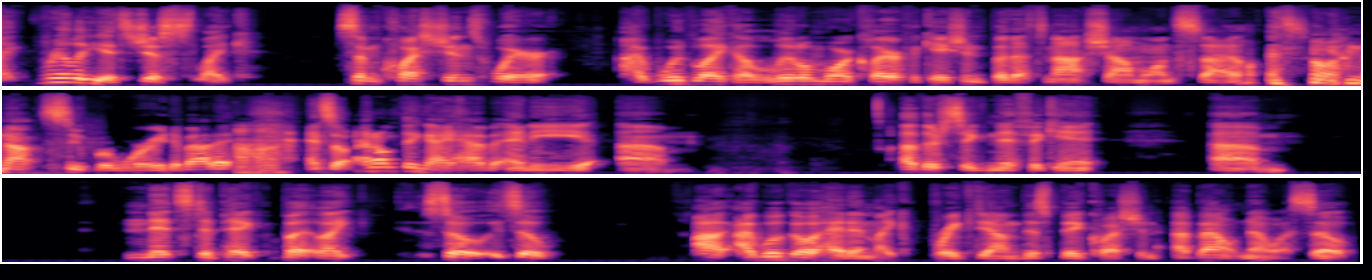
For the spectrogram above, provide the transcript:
like really it's just like some questions where I would like a little more clarification, but that's not Shyamalan's style, and so I'm not super worried about it. Uh-huh. And so I don't think I have any um other significant um nits to pick, but like so so I, I will go ahead and like break down this big question about Noah. So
